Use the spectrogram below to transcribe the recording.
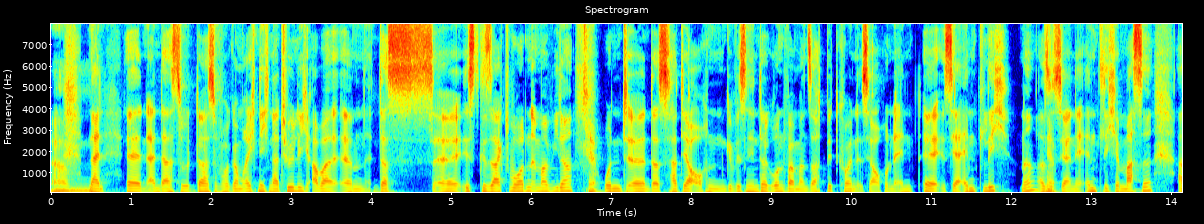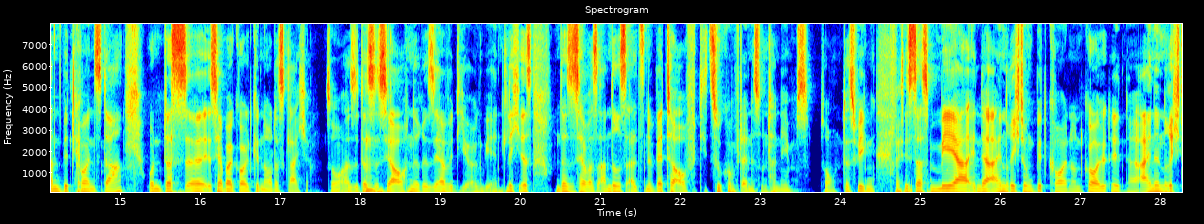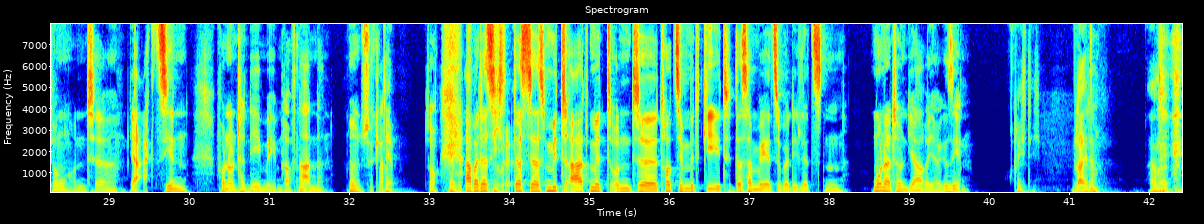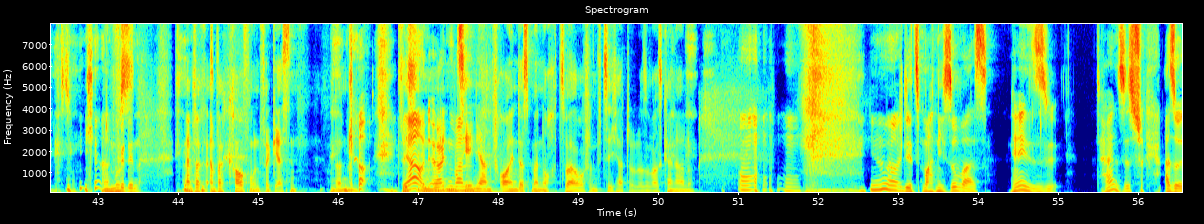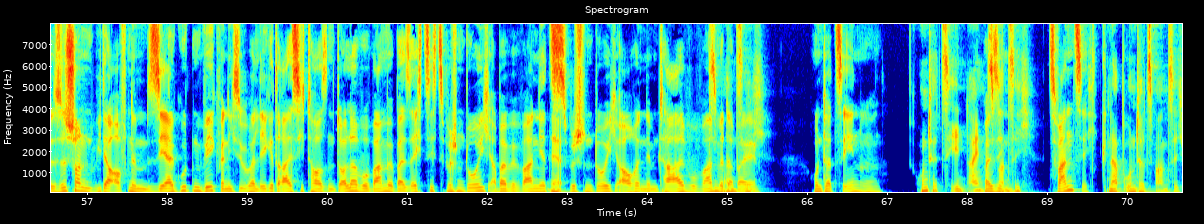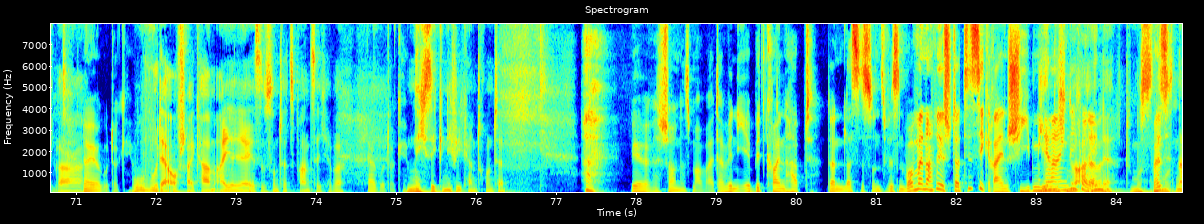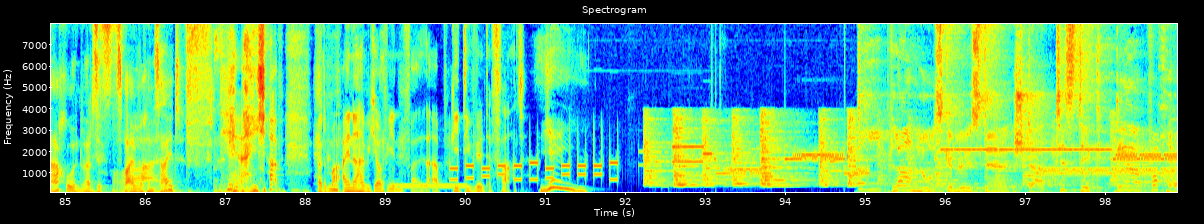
ähm, nein, äh, da, hast du, da hast du vollkommen recht, nicht natürlich, aber ähm, das äh, ist gesagt worden immer wieder. Ja. Und äh, das hat ja auch einen gewissen Hintergrund, weil man sagt, Bitcoin ist ja auch unend, äh, ist ja endlich, ne? Also ja. ist ja eine endliche Masse an Bitcoins ja. da. Und das äh, ist ja bei Gold genau das Gleiche. So, also das mhm. ist ja auch eine Reserve, die irgendwie endlich ist. Und das ist ja was anderes als eine Wette auf die Zukunft eines Unternehmens. So, deswegen Richtig. ist das mehr in der Einrichtung Bitcoin und Gold in der einen Richtung und äh, ja, Aktien von Unternehmen eben auf einer anderen. Ja, ist ja klar. Ja. So. Aber dass ich, dass das mitatmet und äh, trotzdem mitgeht, das haben wir jetzt über die letzten Monate und Jahre ja gesehen. Richtig. Leider. Aber so. ja, man muss einfach, einfach kaufen und vergessen. Und dann ja, sich ja, und in, irgendwann, in zehn Jahren freuen, dass man noch 2,50 Euro hat oder sowas, keine Ahnung. ja, jetzt mach nicht sowas. Nee, das ist, ja, es ist schon, also es ist schon wieder auf einem sehr guten Weg, wenn ich so überlege, 30.000 Dollar, wo waren wir bei 60 zwischendurch, aber wir waren jetzt ja. zwischendurch auch in dem Tal, wo waren 20. wir dabei? Unter 10? Oder? Unter 10, nein, Weiß 20. 20? Knapp unter 20 war, ja, ja, gut, okay. wo, wo der Aufschrei kam, ah ja, ja, es ist unter 20, aber ja, gut, okay. nicht signifikant runter. Wir schauen das mal weiter. Wenn ihr Bitcoin habt, dann lasst es uns wissen. Wollen wir noch eine Statistik reinschieben hier, hier nicht eigentlich? Nur eine. Du musst, du musst, nachholen. Du hattest jetzt zwei oh, Wochen Zeit. Pff, ja, ich habe. Warte mal, eine habe ich auf jeden Fall. Ab geht die wilde Fahrt. Yay! Die planlos gelöste Statistik der Woche.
